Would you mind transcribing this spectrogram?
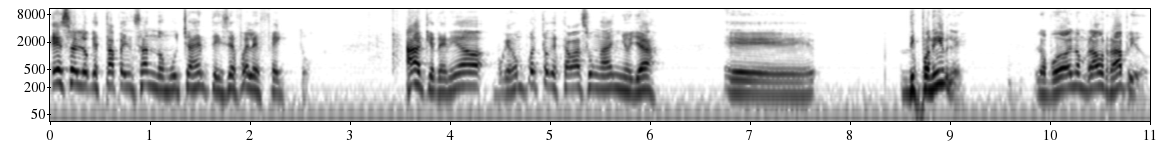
Eso es lo que está pensando mucha gente y ese fue el efecto. Ah, que tenía, porque es un puesto que estaba hace un año ya eh, disponible. Lo pudo haber nombrado rápido.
